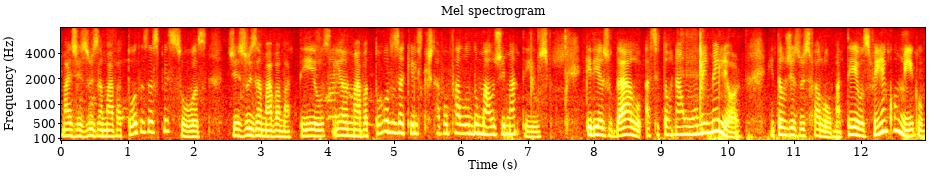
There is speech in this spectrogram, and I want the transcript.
Mas Jesus amava todas as pessoas. Jesus amava Mateus e amava todos aqueles que estavam falando mal de Mateus. Queria ajudá-lo a se tornar um homem melhor. Então Jesus falou: Mateus, venha comigo.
